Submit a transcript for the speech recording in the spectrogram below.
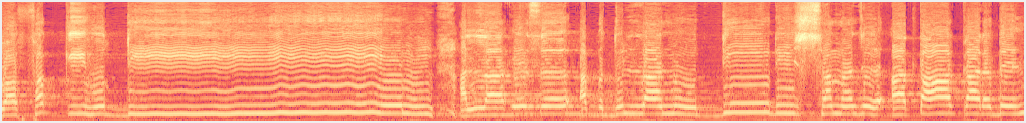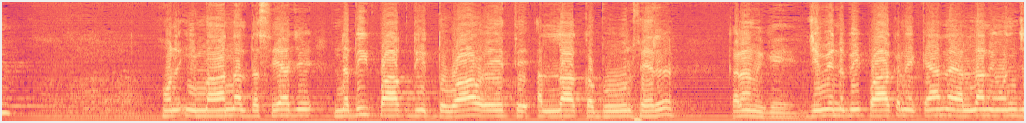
وفقہ الدین۔ اللہ اس عبداللہ نو دین دی سمجھ عطا کر دے ہن ایمان نال دسیا جے، نبی پاک دی دعا ہوئے تے اللہ قبول پھر کرن گے۔ جویں نبی پاک نے کہنا ہے، اللہ نے انج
